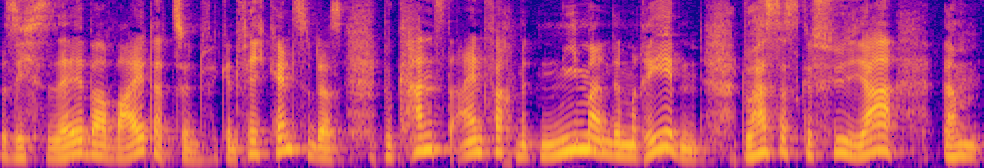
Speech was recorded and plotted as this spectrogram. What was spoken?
sich selber weiterzuentwickeln. Vielleicht kennst du das. Du kannst einfach mit niemandem reden. Du hast das Gefühl, ja, ähm,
